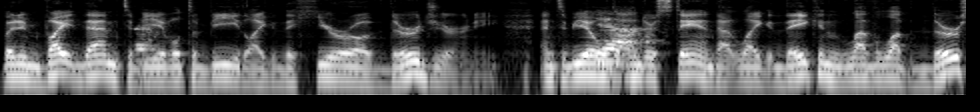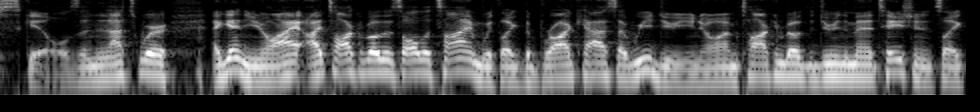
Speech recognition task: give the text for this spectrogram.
but invite them to yeah. be able to be like the hero of their journey and to be able yeah. to understand that like they can level up their skills and that's where again you know I, I talk about this all the time with like the broadcast that we do you know i'm talking about the doing the meditation it's like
